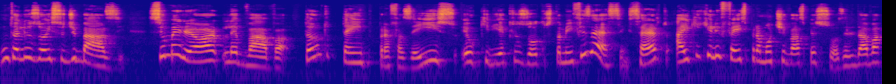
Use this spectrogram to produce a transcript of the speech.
Então ele usou isso de base. Se o melhor levava tanto tempo para fazer isso, eu queria que os outros também fizessem, certo? Aí o que, que ele fez para motivar as pessoas? Ele dava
